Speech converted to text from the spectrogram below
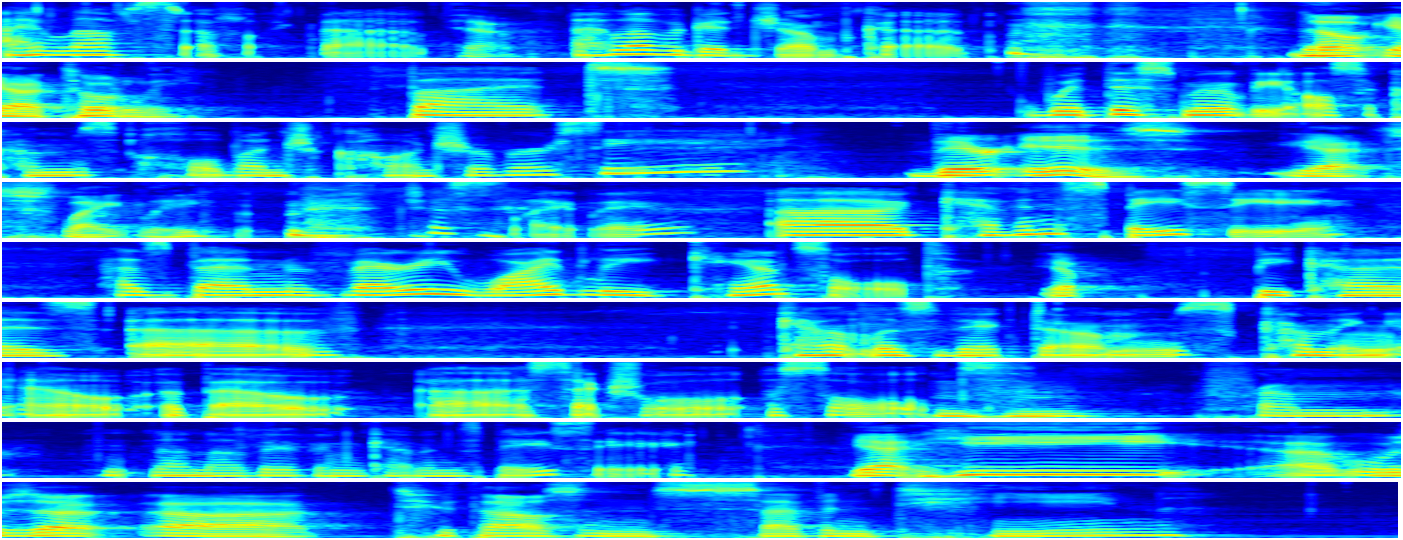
I love stuff like that. Yeah. I love a good jump cut. No, yeah, totally. but with this movie also comes a whole bunch of controversy, There is, yeah, slightly. just slightly. Uh, Kevin Spacey has been very widely canceled Yep. because of countless victims coming out about uh, sexual assault Mm-hmm. from none other than Kevin Spacey. Yeah, he uh, was a uh, 2017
